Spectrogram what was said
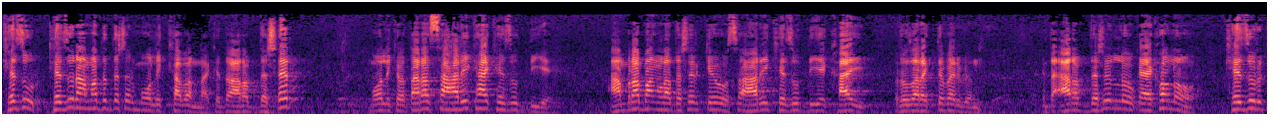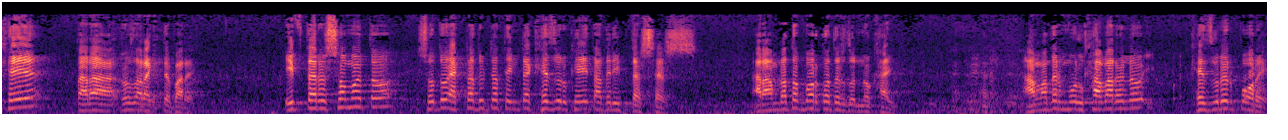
খেজুর। খেজুর আমাদের দেশের মৌলিক খাবার না, কিন্তু আরব দেশের মৌলিক খাবার। তারা সাহারি খায় খেজুর দিয়ে। আমরা বাংলাদেশের কেউ সাহারি খেজুর দিয়ে খাই, রোজা রাখতে পারবেন? কিন্তু আরব দেশের লোক এখনও খেজুর খেয়ে তারা রোজা রাখতে পারে। ইফতারের সময় তো শুধু একটা দুটা তিনটা খেজুর খেয়ে তাদের ইফতার শেষ। আর আমরা তো বরকতের জন্য খাই। আমাদের মূল খাবার হলো খেজুরের পরে।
